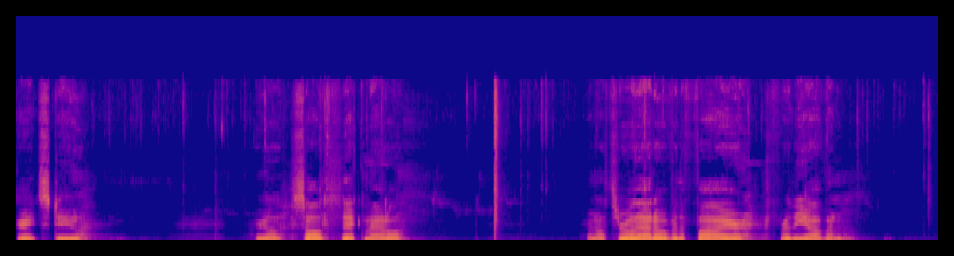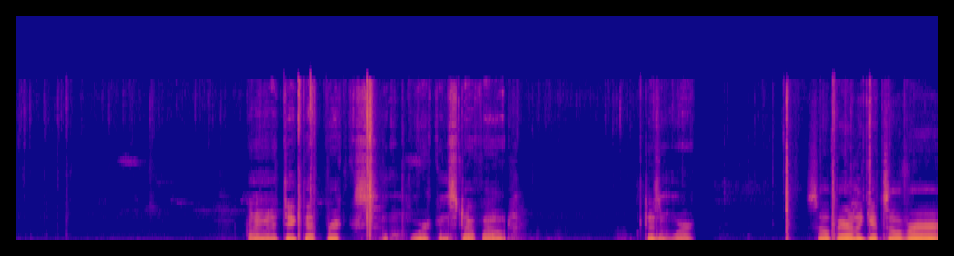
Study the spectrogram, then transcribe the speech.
grates do real solid thick metal. And I'll throw that over the fire for the oven. And I'm going to take that bricks working stuff out. Doesn't work so it barely gets over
